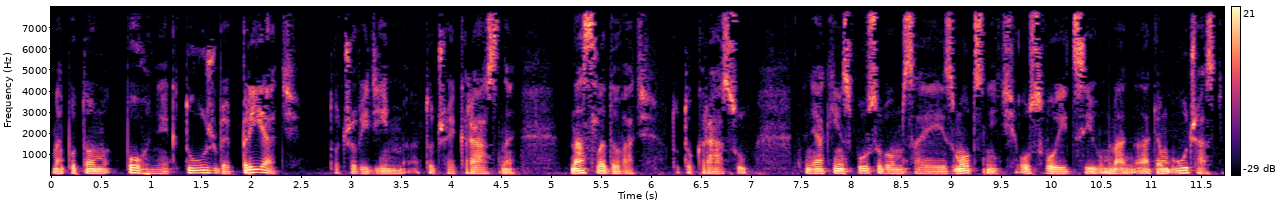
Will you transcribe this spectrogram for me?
ma potom pohne k túžbe prijať to, čo vidím, to, čo je krásne, nasledovať túto krásu, nejakým spôsobom sa jej zmocniť, osvojiť si ju, na, na ňom účasť.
